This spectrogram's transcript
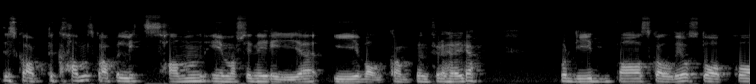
det, skaper, det kan skape litt sand i maskineriet i valgkampen for Høyre. Fordi da skal de jo stå på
